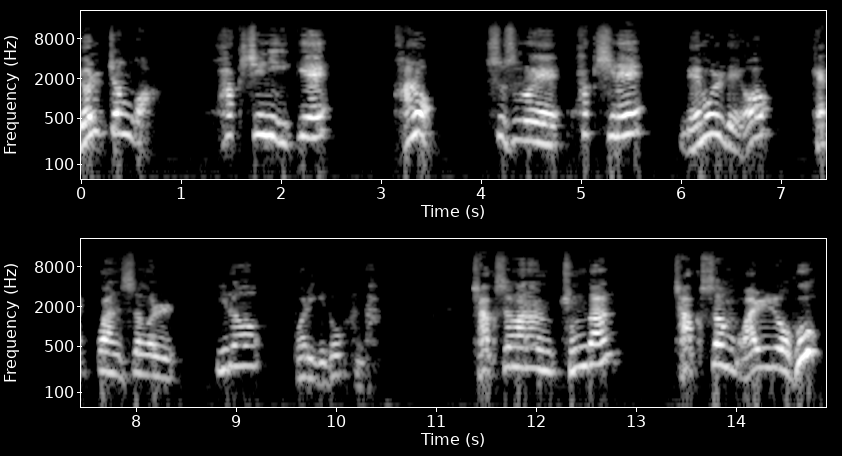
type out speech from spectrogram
열정과 확신이 있기에 간혹 스스로의 확신에 매몰되어 객관성을 잃어버리기도 한다. 작성하는 중간, 작성 완료 후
